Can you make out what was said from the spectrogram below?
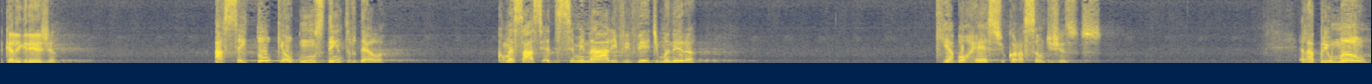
Aquela igreja aceitou que alguns dentro dela começassem a disseminar e viver de maneira que aborrece o coração de Jesus. Ela abriu mão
